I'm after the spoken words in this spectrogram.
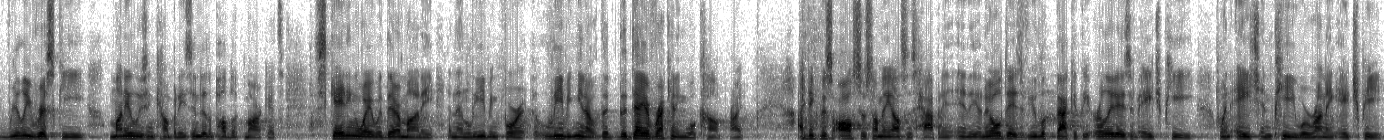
really risky, money-losing companies into the public markets, skating away with their money, and then leaving for leaving. You know, the, the day of reckoning will come, right? I think there's also something else that's happening. In the, in the old days, if you look back at the early days of HP, when H and P were running HP,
